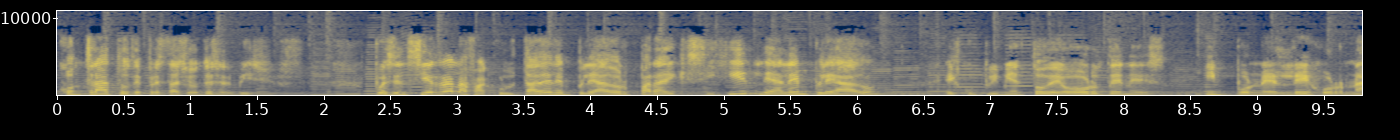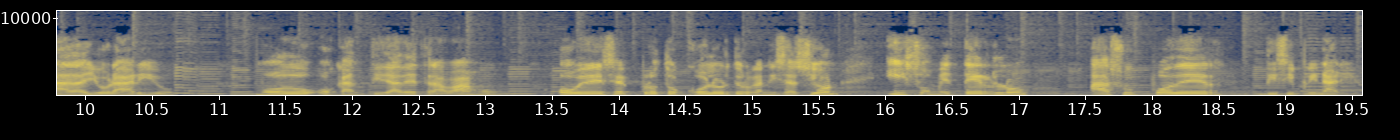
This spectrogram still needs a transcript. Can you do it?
contratos de prestación de servicios. Pues encierra la facultad del empleador para exigirle al empleado el cumplimiento de órdenes, imponerle jornada y horario, modo o cantidad de trabajo, obedecer protocolos de organización y someterlo a su poder disciplinario.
